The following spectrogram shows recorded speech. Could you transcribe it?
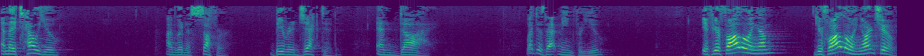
and they tell you, I'm going to suffer, be rejected, and die, what does that mean for you? If you're following them, you're following, aren't you?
